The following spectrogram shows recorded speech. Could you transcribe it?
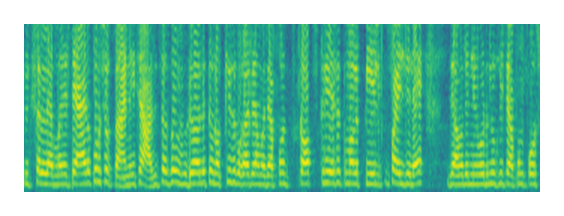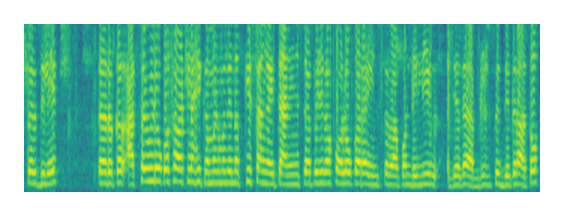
पिक्सल लॅबमध्ये ते ऍड करू शकता. आणि याच्या आधीचा जो व्हिडिओ आला तो नक्कीच बघा. त्यामध्ये आपण टॉप थ्री असे तुम्हाला पीएलपी फाईल दिले आहे. ज्यामध्ये निवडणुकीचे आपण पोस्टर दिले. तर आजचा व्हिडिओ कसा वाटला हे कमेंटमध्ये नक्कीच सांगायचं आणि इन्स्टा पेजला फॉलो करा. इन्स्टाला आपण डेली जे काही अपडेट्स ते देत राहतो.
